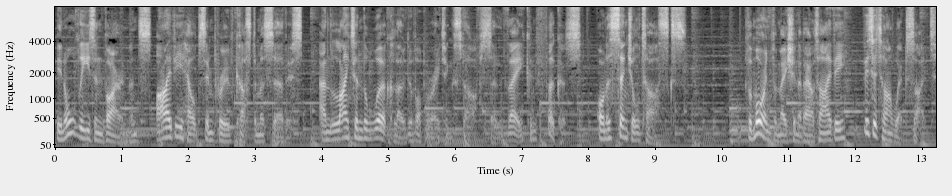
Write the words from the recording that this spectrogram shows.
In all these environments, Ivy helps improve customer service and lighten the workload of operating staff so they can focus on essential tasks. For more information about Ivy, visit our website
